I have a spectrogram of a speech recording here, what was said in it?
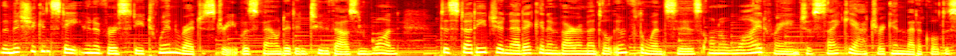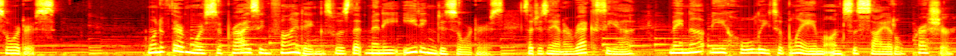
the Michigan State University Twin Registry was founded in 2001 to study genetic and environmental influences on a wide range of psychiatric and medical disorders. One of their more surprising findings was that many eating disorders, such as anorexia, may not be wholly to blame on societal pressure,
